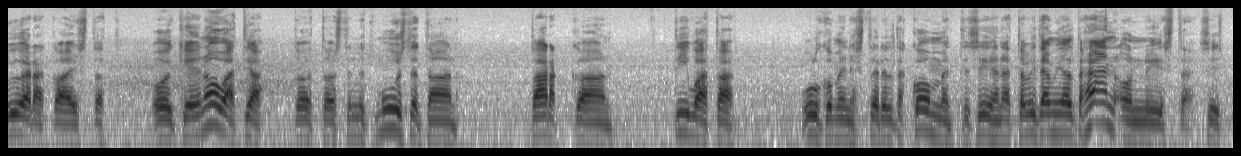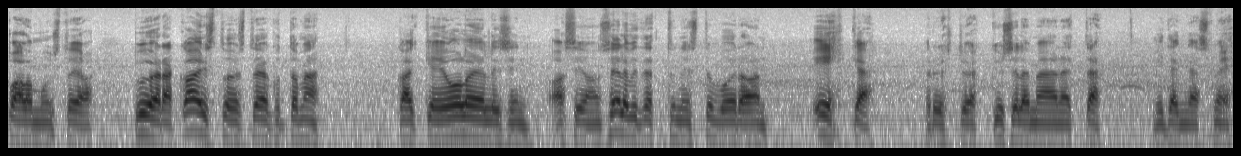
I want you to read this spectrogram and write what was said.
pyöräkaistat oikein ovat. Ja toivottavasti nyt muistetaan tarkkaan tivata ulkoministeriltä kommentti siihen, että mitä mieltä hän on niistä, siis palmuista ja pyöräkaistoista. Ja kun tämä kaikkein oleellisin asia on selvitetty, niin sitten voidaan ehkä ryhtyä kyselemään, että mitenkäs me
